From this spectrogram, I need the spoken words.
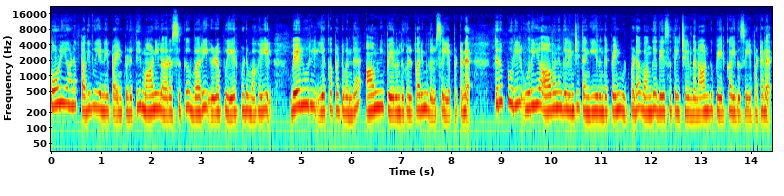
போலியான பதிவு எண்ணை பயன்படுத்தி மாநில அரசுக்கு வரி இழப்பு ஏற்படும் வகையில் வேலூரில் இயக்கப்பட்டு வந்த ஆம்னி பேருந்துகள் பறிமுதல் செய்யப்பட்டன. திருப்பூரில் உரிய ஆவணங்களின்றி தங்கியிருந்த பெண் உட்பட வங்கதேசத்தைச் சேர்ந்த நான்கு பேர் கைது செய்யப்பட்டனர்.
